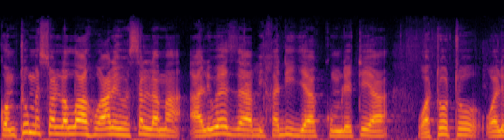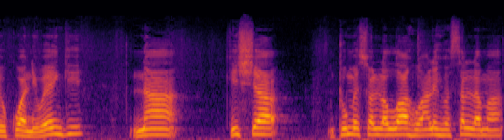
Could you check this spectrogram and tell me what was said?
kwa mtume salllahu alaihi wasalama aliweza bikhadija kumletea watoto waliokuwa ni wengi na kisha mtume salllahu alaihi wasalama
